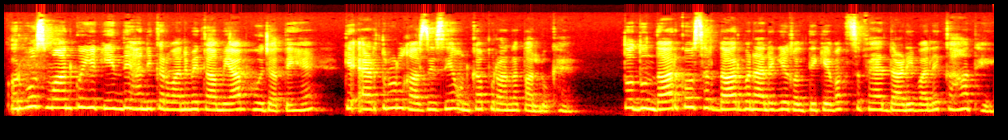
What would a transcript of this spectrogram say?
اور وہ عثمان کو یقین دہانی کروانے میں کامیاب ہو جاتے ہیں کہ ارتر الغازی سے ان کا پرانا تعلق ہے۔ تو دندار کو سردار بنانے کی غلطی کے وقت سفید داڑھی والے کہاں تھے؟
